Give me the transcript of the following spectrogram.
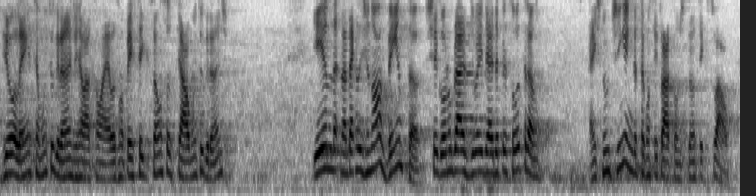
violência muito grande em relação a elas, uma perseguição social muito grande. E aí, na década de 90, chegou no Brasil a ideia da pessoa trans. A gente não tinha ainda essa conceituação de transexual.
